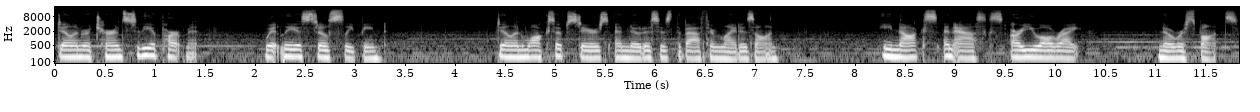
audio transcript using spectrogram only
Dylan returns to the apartment. Whitley is still sleeping. Dylan walks upstairs and notices the bathroom light is on. He knocks and asks, Are you all right? No response.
